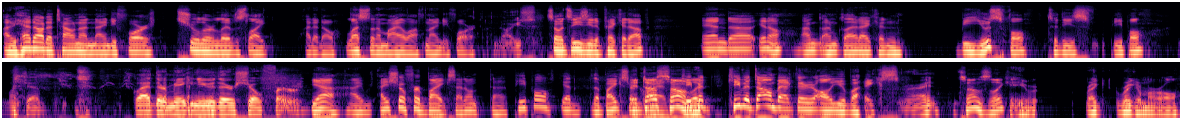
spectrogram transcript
I head out of town on 94. Schuler lives like I don't know less than a mile off 94, Nice. so it's easy to pick it up. And uh, you know, I'm I'm glad I can be useful to these people. Bunch of glad they're making you their chauffeur. Yeah, I, I chauffeur bikes. I don't uh, people. Yeah, the bikes are. It does quiet. sound keep like- it keep it down back there, all you bikes. All right. It sounds like a rig- rigmarole.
